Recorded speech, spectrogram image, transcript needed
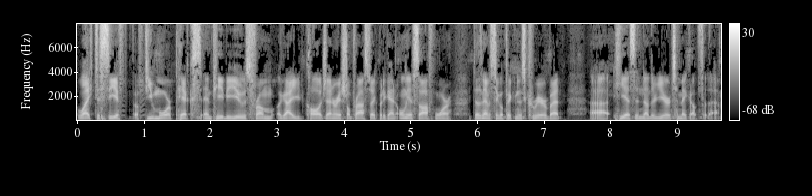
like to see a, a, few more picks and PBUs from a guy you'd call a generational prospect. But again, only a sophomore. Doesn't have a single pick in his career, but uh, he has another year to make up for that.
